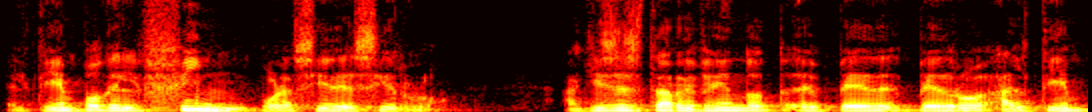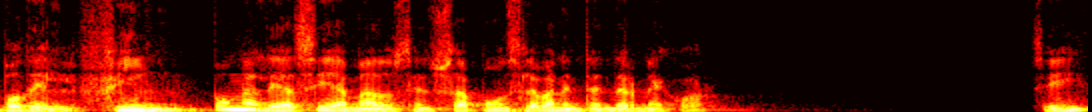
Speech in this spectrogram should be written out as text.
El tiempo del fin, por así decirlo. Aquí se está refiriendo eh, Pedro al tiempo del fin. Póngale así, amados, en sus apuntes, le van a entender mejor. ¿Sí?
